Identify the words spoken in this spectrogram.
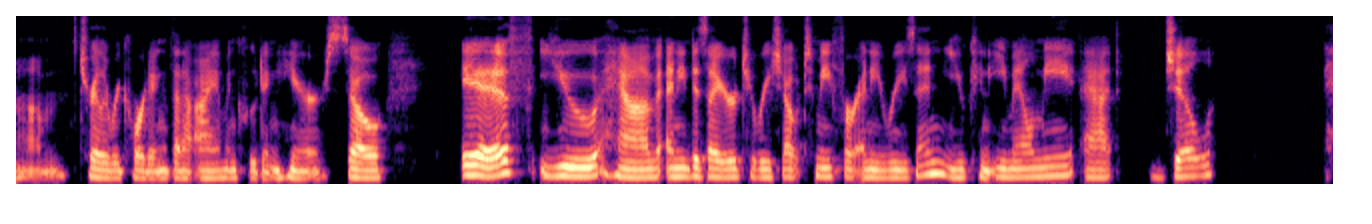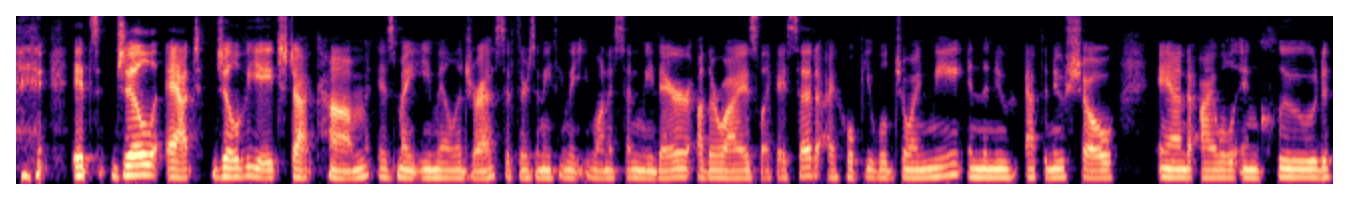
um, trailer recording that I am including here. So, if you have any desire to reach out to me for any reason, you can email me at jill it's jill at jillvh.com is my email address if there's anything that you want to send me there. Otherwise like i said i hope you will join me in the new at the new show and i will include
